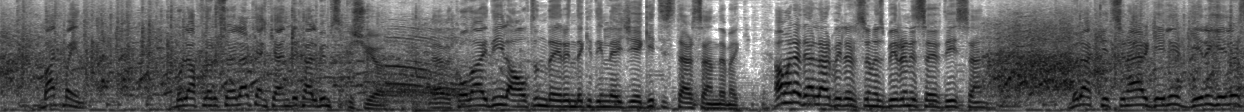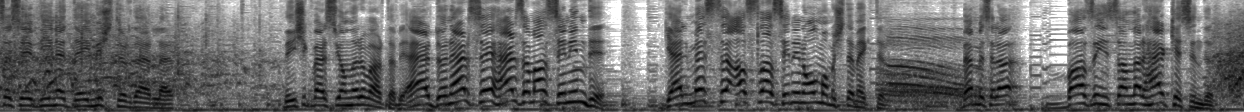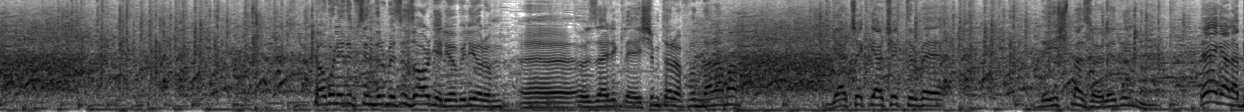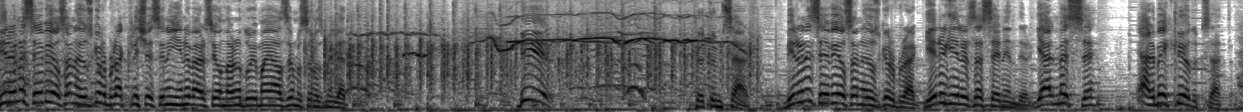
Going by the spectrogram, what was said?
Bakmayın bu lafları söylerken kendi kalbim sıkışıyor. Evet kolay değil altın değerindeki dinleyiciye git istersen demek. Ama ne derler bilirsiniz birini sevdiysen. Bırak gitsin eğer gelir geri gelirse sevdiğine değmiştir derler. Değişik versiyonları var tabii. Eğer dönerse her zaman senindi. Gelmezse asla senin olmamış demektir. Ben mesela bazı insanlar herkesindir. Kabul edip sindirmesi zor geliyor biliyorum. Ee, özellikle eşim tarafından ama gerçek gerçektir ve değişmez öyle değil mi? Pekala birini seviyorsan özgür bırak klişesinin yeni versiyonlarını duymaya hazır mısınız millet? Bir. Kötümser. Birini seviyorsan özgür bırak. Geri gelirse senindir. Gelmezse yani bekliyorduk zaten.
